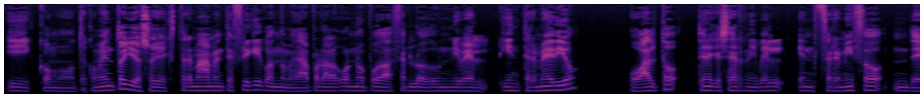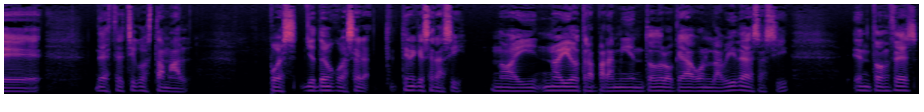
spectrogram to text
y como te comento, yo soy extremadamente friki. Cuando me da por algo no puedo hacerlo de un nivel intermedio o alto. Tiene que ser nivel enfermizo de, de este chico está mal. Pues yo tengo que hacer, tiene que ser así. No hay, no hay otra para mí en todo lo que hago en la vida, es así. Entonces,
